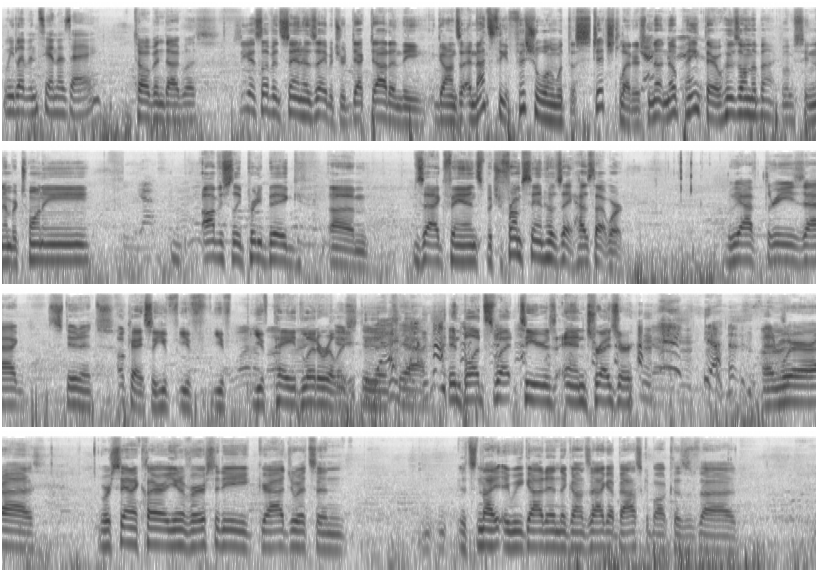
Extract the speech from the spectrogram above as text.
we live in San Jose. Tobin Douglas. So you guys live in San Jose, but you're decked out in the Gonzaga, and that's the official one with the stitched letters. Yes, no, no paint is. there. Who's on the back? Let me see. Number 20. Yes. Obviously, pretty big um, Zag fans, but you're from San Jose. How's that work? We have three ZAG students. Okay, so you've you've you've you've paid literally Students, yeah. in blood, sweat, tears, and treasure. Yes. And we're uh, we're Santa Clara University graduates, and it's nice we got into Gonzaga basketball because uh,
